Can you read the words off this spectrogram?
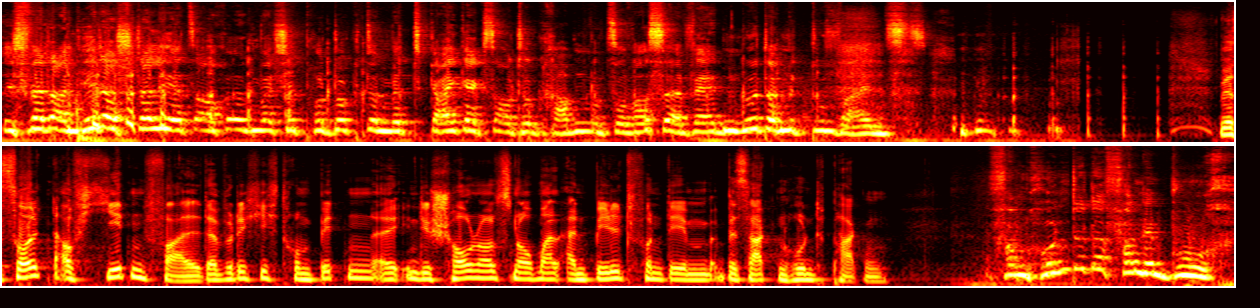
Ich werde an jeder Stelle jetzt auch irgendwelche Produkte mit Gygax-Autogrammen und sowas erwähnen, nur damit du weinst. Wir sollten auf jeden Fall, da würde ich dich darum bitten, äh, in die Shownotes nochmal ein Bild von dem besagten Hund packen. Vom Hund oder von dem Buch?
